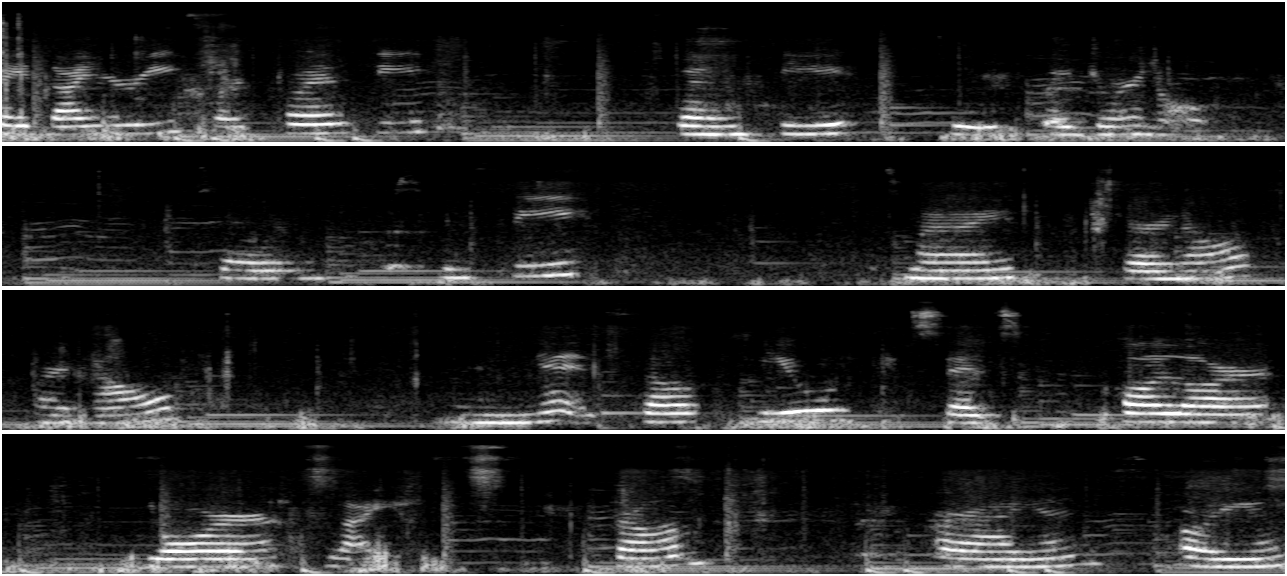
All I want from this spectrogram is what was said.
my diary for 2022 my journal. So as you can see it's my journal for now and it's so cute. It says color your life from Orion. Orion.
